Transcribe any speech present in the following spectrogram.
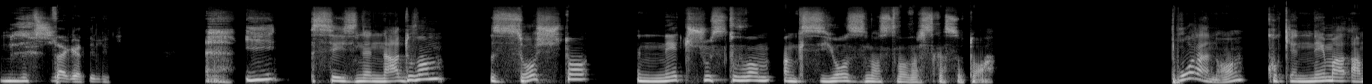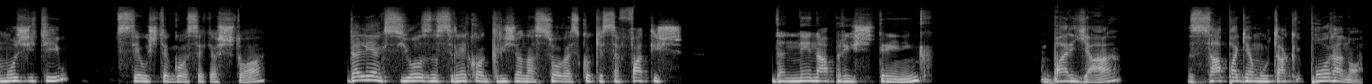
Значи, Така ти личи. и се изненадувам зошто не чувствувам анксиозност во врска со тоа. Порано, кога ќе нема, а може ти се уште го осеќаш тоа, дали анксиозност или некоја грижа на совест, кога ќе се фатиш да не направиш тренинг, бар ја запаѓам у такви, порано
